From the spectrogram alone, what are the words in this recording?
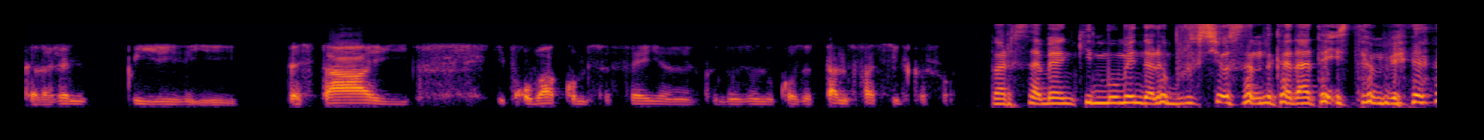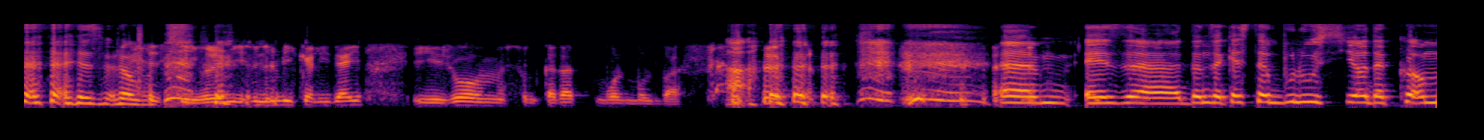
que la gent pugui testar i, i provar com se feia, que no és una cosa tan fàcil que això. Per saber en quin moment de l'evolució s'han quedat ells també, és broma. Sí, una, una mica l'idea, i jo m'he quedat molt, molt baix. Ah. um, és, uh, doncs, aquesta evolució de com,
